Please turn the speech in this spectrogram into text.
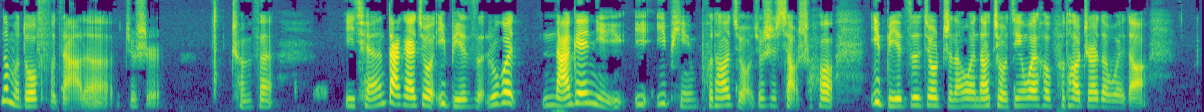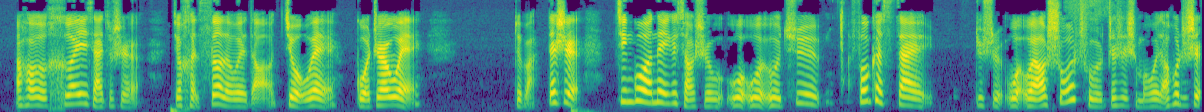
那么多复杂的就是成分。以前大概就一鼻子，如果拿给你一一瓶葡萄酒，就是小时候一鼻子就只能闻到酒精味和葡萄汁儿的味道，然后喝一下就是就很涩的味道，酒味、果汁味，对吧？但是经过那一个小时，我我我去 focus 在就是我我要说出这是什么味道，或者是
